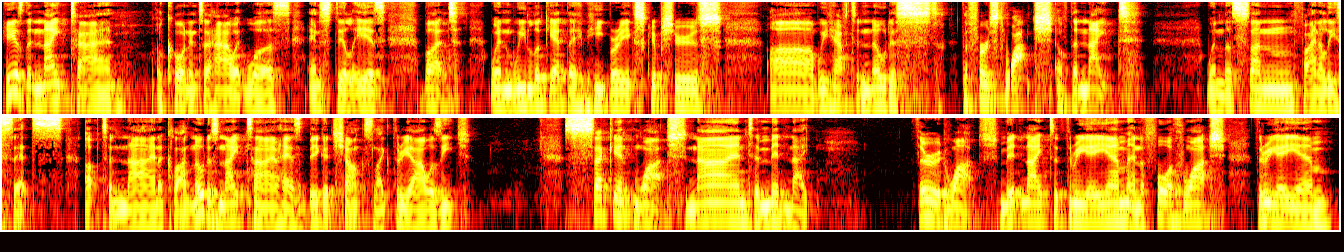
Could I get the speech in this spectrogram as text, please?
Here's the nighttime according to how it was and still is. But when we look at the Hebraic scriptures, uh, we have to notice the first watch of the night when the sun finally sets up to nine o'clock. Notice nighttime has bigger chunks, like three hours each. Second watch, nine to midnight. Third watch, midnight to 3 a.m. And the fourth watch, 3 a.m.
